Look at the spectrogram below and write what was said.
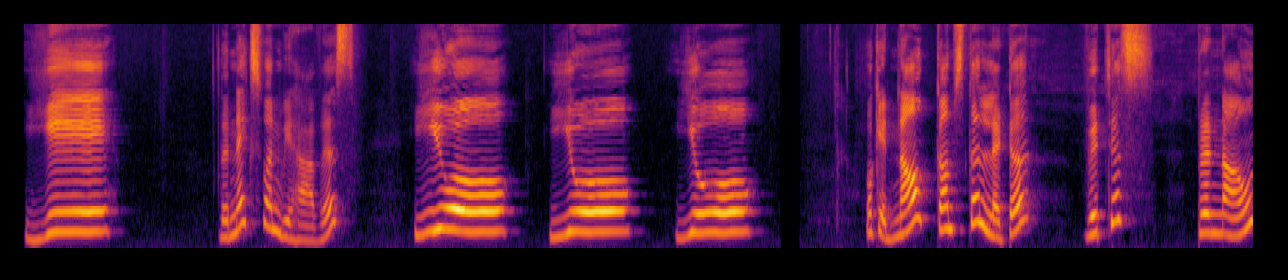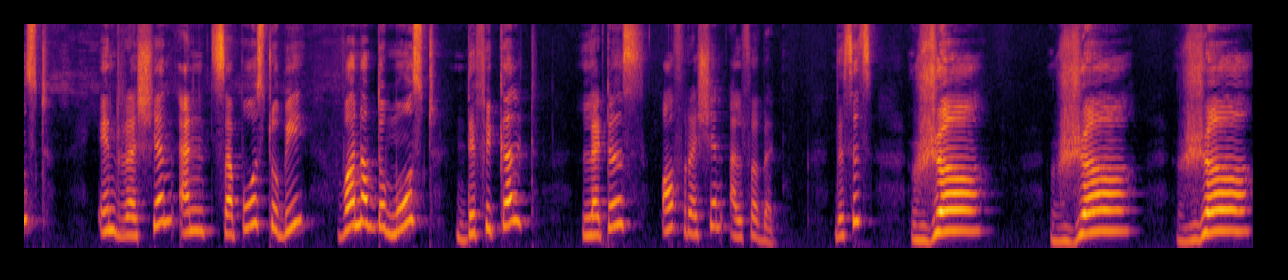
ye. The next one we have is yo, yo, yo. Okay, now comes the letter which is pronounced in Russian and supposed to be one of the most difficult letters of Russian alphabet. This is R, R, R.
